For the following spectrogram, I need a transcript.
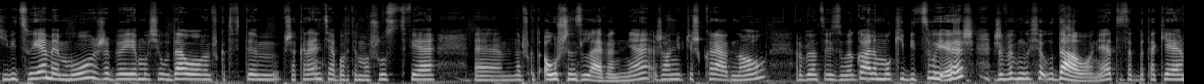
kibicujemy mu, żeby mu się udało na przykład w tym przekręcie albo w tym oszustwie, na przykład Ocean's Eleven, nie? Że oni przecież kradną, robią coś złego, ale mu kibicujesz, żeby mu się udało, nie? To jest jakby takie...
